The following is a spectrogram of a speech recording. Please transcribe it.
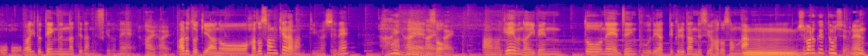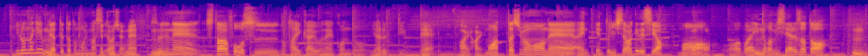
ほうほ割と天狗になってたんですけどね。はいはいある時、あのーハドソンキャラバンって言いましてね、はいはいはいそうはい。あの、ゲームのイベントをね、全国でやってくれたんですよ、ハドソンが。うんうんうん。しばらくやってましたよね、うん。いろんなゲームでやってたと思いますよ。やってましたよね、うん。それでね、スターフォースの大会をね、今度やるっていうんで、はいはい。もう私ももうね、エンエントリーしたわけですよ。もう、おこれいいとこ見せてやるぞとうん。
